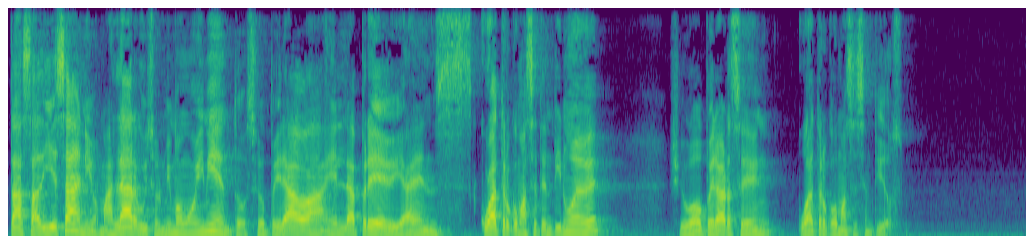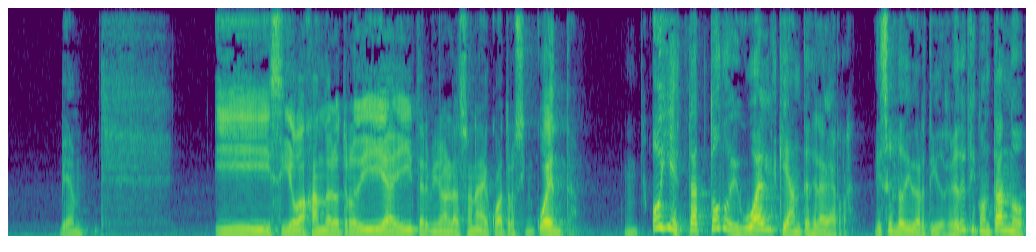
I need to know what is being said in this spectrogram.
Tasa 10 años, más largo, hizo el mismo movimiento, se operaba en la previa en 4,79, llegó a operarse en 4,62. Bien. Y siguió bajando el otro día y terminó en la zona de 4,50. Hoy está todo igual que antes de la guerra. Eso es lo divertido. yo te estoy contando,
